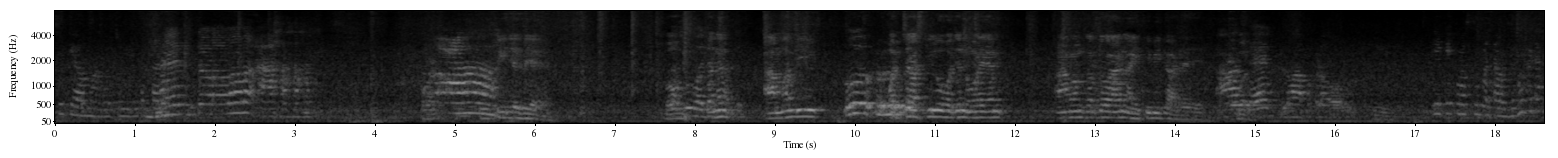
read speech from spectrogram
શું કહેવા માંગો છો? એ તો ખરા. જશે બહુ તને આમાં બી પચાસ કિલો વજન હોય એમ આમ આમ કરતો આ બી કાઢે છે આ બોલ. છે લો આ પકડો હમ. એક એક વસ્તુ બતાવજો હો બેટા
